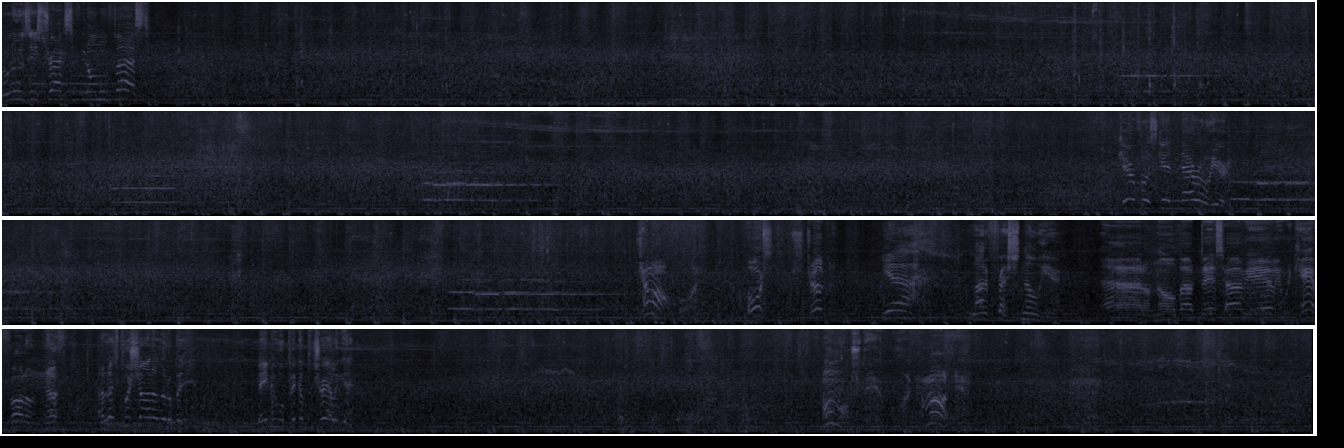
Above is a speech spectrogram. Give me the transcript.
We'll lose these tracks if we don't move fast. Careful, it's getting narrow here. Come on, boy. Horses are struggling. Yeah, a lot of fresh snow here. I don't know about this, Javier. I mean, we can't follow nothing. Now let's push on a little bit. Maybe we'll pick up the trail again.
